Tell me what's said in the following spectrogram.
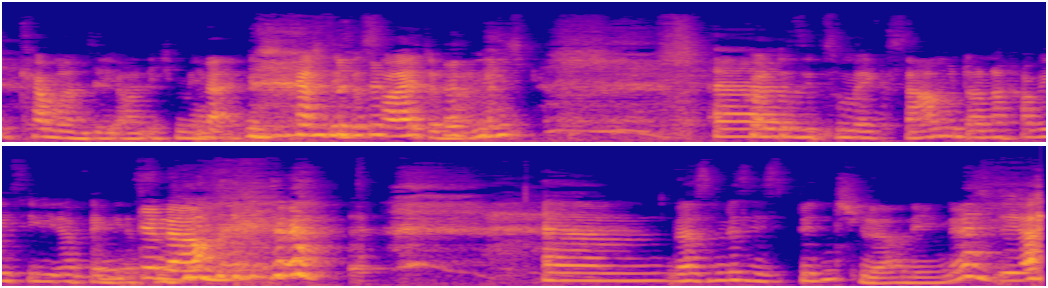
Die kann man sich auch nicht mehr. Nein. Ich kann sie bis heute noch nicht. Ich konnte Ähm, sie zum Examen und danach habe ich sie wieder vergessen. Genau. ähm, das ist ein bisschen Binge-Learning, ne? ja.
